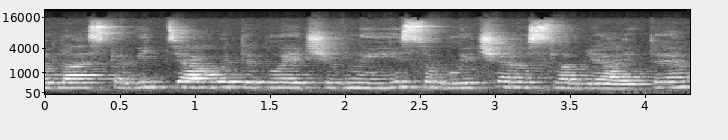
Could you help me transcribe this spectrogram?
Будь ласка, відтягуйте плечі вниз, обличчя розслабляйте.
